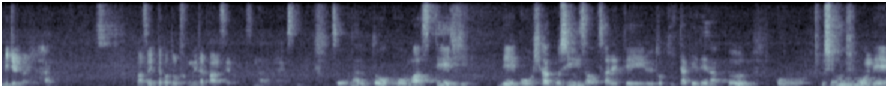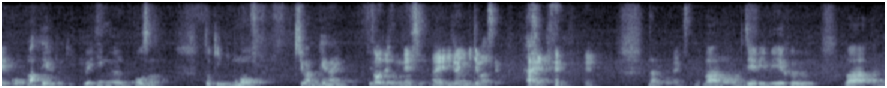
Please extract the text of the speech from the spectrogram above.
見てる間に、はい。まあ、そういったことを含めた完成度ですね。なるほどですね。そうなるとこう、まあ、ステージでこう比較審査をされている時だけでなくこう後ろの方でこう待っている時ウェイティングポーズの時にも気は抜けないっていうですねですよね。はい、意外に見てますよ。はい。なるほどですね。まああの JBBF はあの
